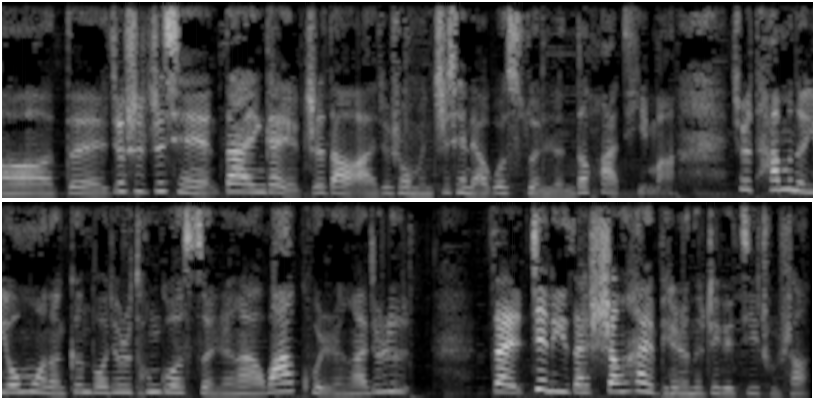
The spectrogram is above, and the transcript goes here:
啊、对，就是之前大家应该也知道啊，就是我们之前聊过损人的话题嘛，就是他们的幽默呢，更多就是通过损人啊、挖苦人啊，就是在建立在伤害别人的这个基础上。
